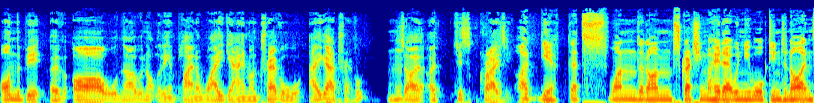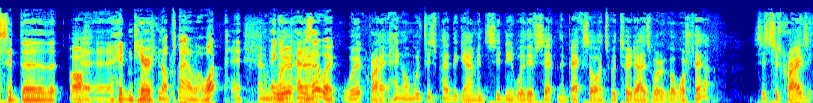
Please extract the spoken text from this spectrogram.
On the bit of, oh, well, no, we're not letting him play an away game on travel. Agar travelled. Mm-hmm. So I just crazy. I, yeah, that's one that I'm scratching my head at when you walked in tonight and said uh, that Oh. uh, Head and are not playing. I'm like, what? And hang on, how does that work? Work rate. Hang on, we've just played the game in Sydney where they've sat in their backsides with two days where it got washed out. It's just crazy.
